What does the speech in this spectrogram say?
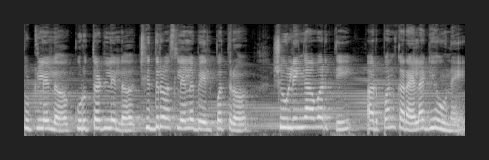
तुटलेलं कुरतडलेलं छिद्र असलेलं बेलपत्र शिवलिंगावरती अर्पण करायला घेऊ नये.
